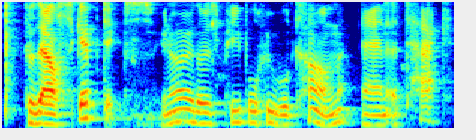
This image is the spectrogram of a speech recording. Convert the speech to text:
Because our skeptics, you know, those people who will come and attack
